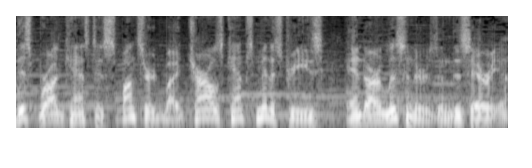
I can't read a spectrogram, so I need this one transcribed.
This broadcast is sponsored by Charles Capps Ministries and our listeners in this area.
